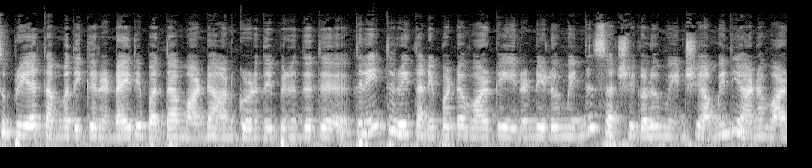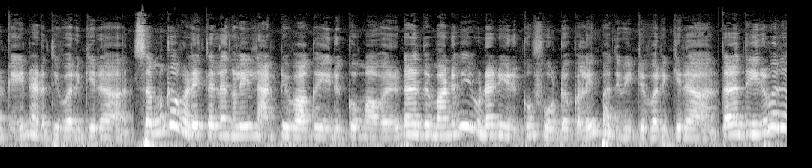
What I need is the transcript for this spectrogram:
சுப்ரியா தம்பதிக்கு இரண்டாயிரத்தி பத்தாம் ஆண்டு ஆண் குழந்தை பிறந்தது. திரைத்துறை தனிப்பட்ட வாழ்க்கை இரண்டிலும் எந்த சர்ச்சைகளும் இன்றி அமைதியான வாழ்க்கையை நடத்தி வருகிறார். சமூக வலைதளங்களில் ஆக்டிவாக இருக்கும் அவர் தனது மனைவியுடன் இருக்கும் போட்டோக்களை பதிவிட்டு வருகிறார். தனது இருபது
